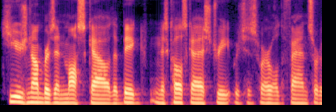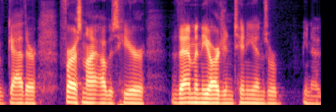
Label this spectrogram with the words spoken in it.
huge numbers in Moscow, the big Nikolskaya Street, which is where all the fans sort of gather. First night I was here, them and the Argentinians were, you know,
